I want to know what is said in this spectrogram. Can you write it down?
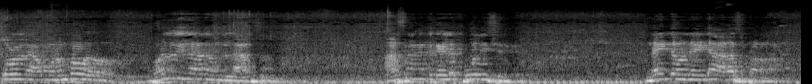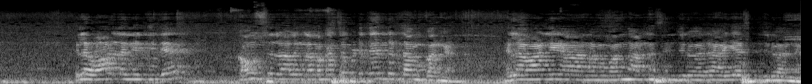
பொருள் அவங்க ரொம்ப வலு இல்லாதவங்க இல்லை அரசாங்கம். அரசாங்கத்து கையில் போலீஸ் இருக்கு. நைட் ஒன் நைட்டா அரெஸ்ட் பண்ணலாம். இல்லை வார்டில் நிறுத்திட்டு கவுன்சில் ஆளுங்க நம்ம கஷ்டப்பட்டு தேர்ந்தெடுத்தாங்க பாருங்க. எல்லா வார்ட்லயும் நம்ம வந்து அண்ணன் செஞ்சிருவாரு ஐயா செஞ்சிருவாரு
